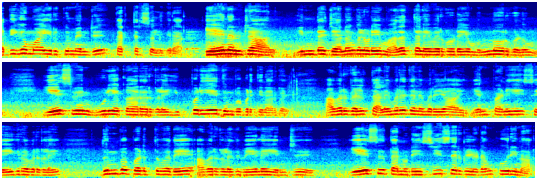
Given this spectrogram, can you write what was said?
அதிகமாயிருக்கும் என்று கர்த்தர் சொல்கிறார். ஏனென்றால் இந்த ஜனங்களுடைய மத தலைவர்களுடைய முன்னோர்களும் இயேசுவின் ஊழியக்காரர்களை இப்படியே துன்பப்படுத்தினார்கள். அவர்கள் தலைமுறை தலைமுறையாய் என் பணியை செய்கிறவர்களை துன்பப்படுத்துவதே அவர்களது வேலை என்று இயேசு தன்னுடைய சீசர்களிடம் கூறினார்.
